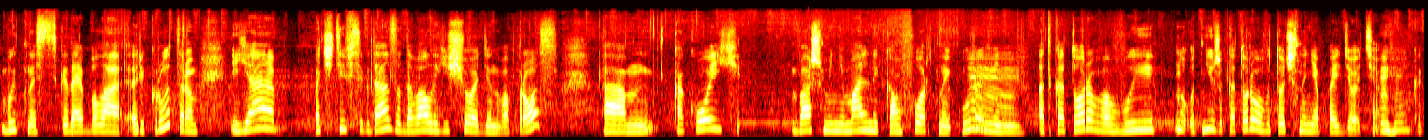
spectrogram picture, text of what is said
бытность, когда я была рекрутером, и я почти всегда задавала еще один вопрос. Э, какой ваш минимальный комфортный уровень, mm. от которого вы, ну вот ниже которого вы точно не пойдете. Mm-hmm. Как,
